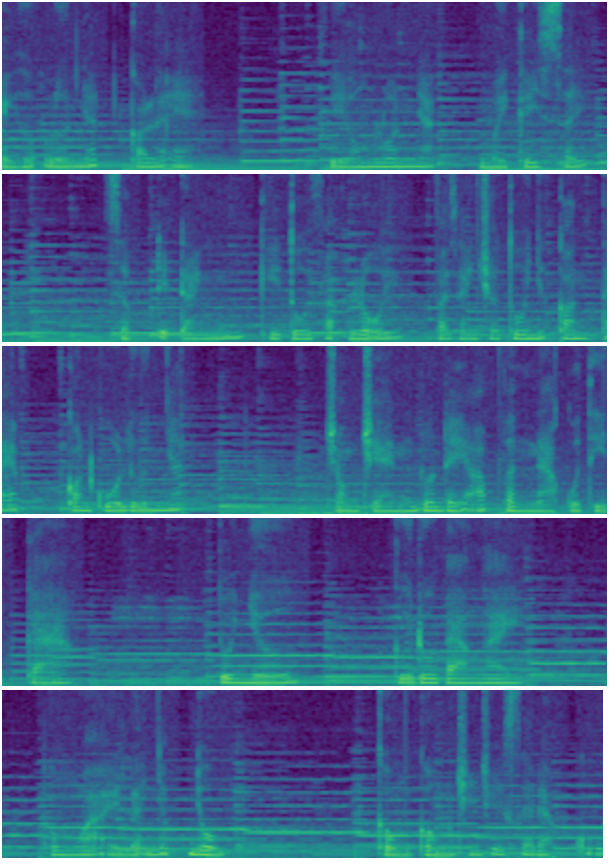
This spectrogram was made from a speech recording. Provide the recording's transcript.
Ảnh hưởng lớn nhất có lẽ, Vì ông luôn nhặt mấy cây sấy Dập để đánh khi tôi phạm lỗi Và dành cho tôi những con tép, con cua lớn nhất. Trong chén luôn đầy áp phần nạc của thịt cá. Tôi nhớ cứ đôi ba ngày Ông ngoại lại nhấp nhổm Cồng cồng trên chiếc xe đạp cũ.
